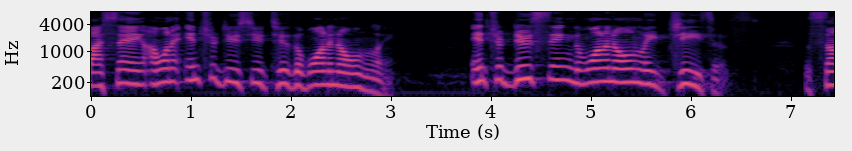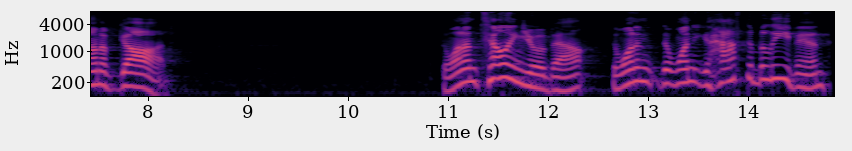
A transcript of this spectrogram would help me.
by saying, I want to introduce you to the one and only. Introducing the one and only Jesus, the Son of God. The one I'm telling you about, the one, the one that you have to believe in,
